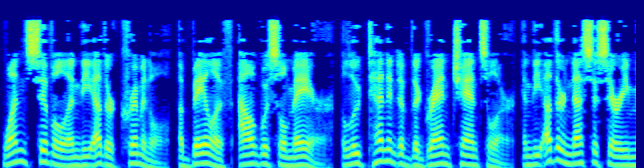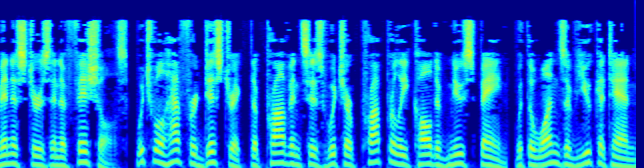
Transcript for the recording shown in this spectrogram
one civil and the other criminal, a bailiff alguacil mayor, a lieutenant of the grand chancellor, and the other necessary ministers and officials, which will have for district the provinces which are properly called of New Spain, with the ones of Yucatan,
